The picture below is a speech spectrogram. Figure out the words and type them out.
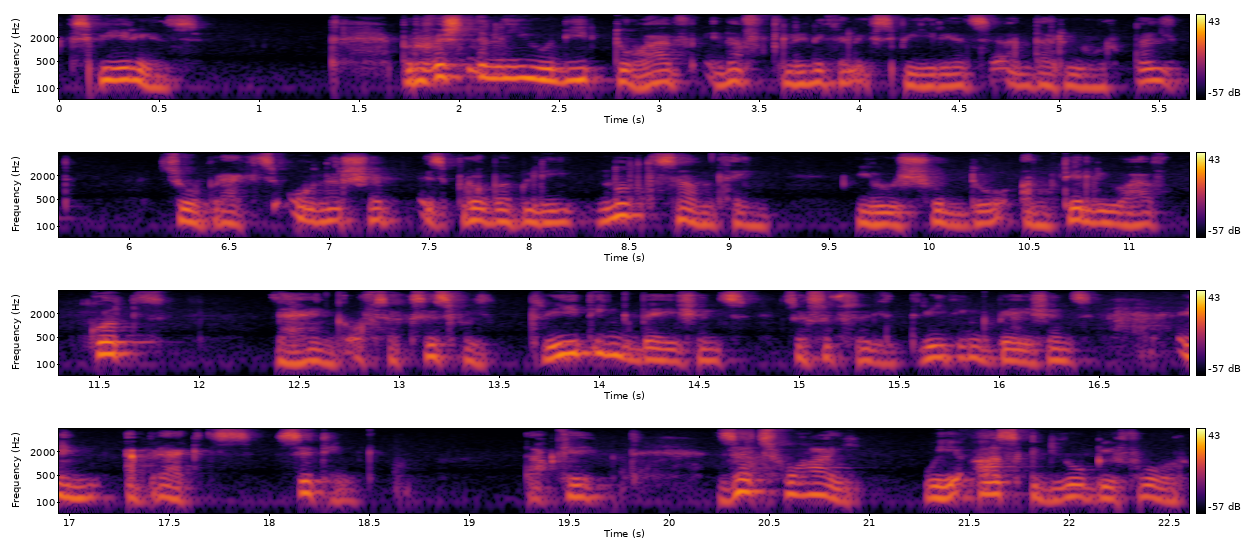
experience? Professionally, you need to have enough clinical experience under your belt. So, practice ownership is probably not something you should do until you have got the hang of successful treating patients, successfully treating patients in a practice setting. Okay, that's why we asked you before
